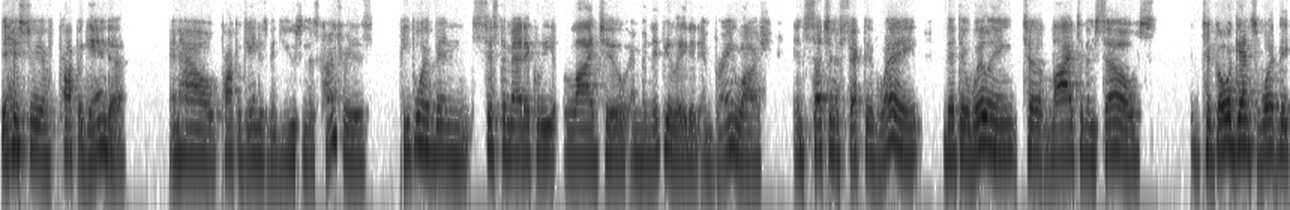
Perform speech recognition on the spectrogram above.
the history of propaganda and how propaganda has been used in this country is people have been systematically lied to and manipulated and brainwashed in such an effective way that they're willing to lie to themselves to go against what they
